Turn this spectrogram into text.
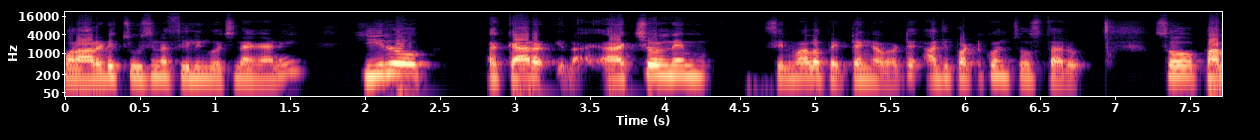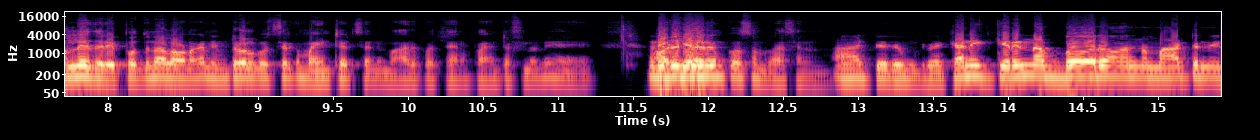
మనం ఆల్రెడీ చూసిన ఫీలింగ్ వచ్చినా కానీ హీరో క్యారెక్టర్ యాక్చువల్ నేమ్ సినిమాలో పెట్టాం కాబట్టి అది పట్టుకొని చూస్తారు. సో పర్లేదు రేపు పొద్దున అలా ఉండగానే ఇంటర్వల్కి వచ్చేసరికి మైండ్ సెట్స్ అనే పాయింట్ ఆఫ్లోనే ఆడిటోరియం కోసం రాశాను ఆడిటోరియం. కానీ కిరణ్ అబ్బవరం అన్న మాటని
